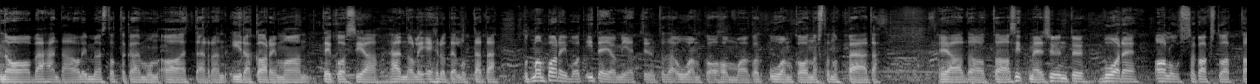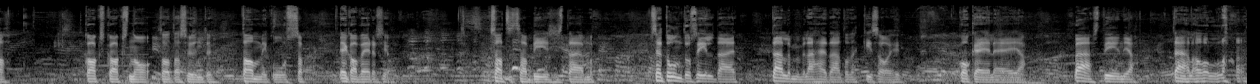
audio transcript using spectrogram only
No vähän tää oli myös totta kai mun AETRn Ida Karimaan tekosia. Hän oli ehdotellut tätä, mutta mä oon pari vuotta itse jo miettinyt tätä UMK-hommaa, kun UMK on nostanut päätä. Ja tota, sitten meillä syntyi vuoden alussa 2022 no, tota, syntyi tammikuussa eka versio Satsatsa biisistä. Ja mä, se tuntui siltä, että tällä me lähdetään tuonne kisoihin kokeilemaan ja päästiin ja täällä ollaan.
